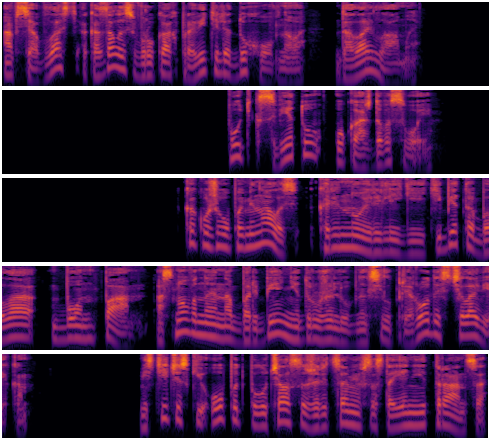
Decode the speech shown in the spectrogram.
а вся власть оказалась в руках правителя духовного Далай-ламы. Путь к свету у каждого свой. Как уже упоминалось, коренной религией Тибета была Бонпа, основанная на борьбе недружелюбных сил природы с человеком. Мистический опыт получался жрецами в состоянии транса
